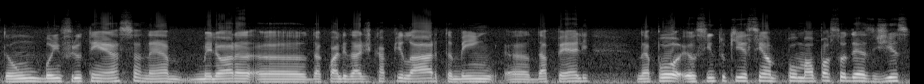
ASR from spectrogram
Então, banho frio tem essa, né? Melhora uh, da qualidade capilar, também da pele, né? Pô, eu sinto que assim, ó, pô, mal passou 10 dias,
